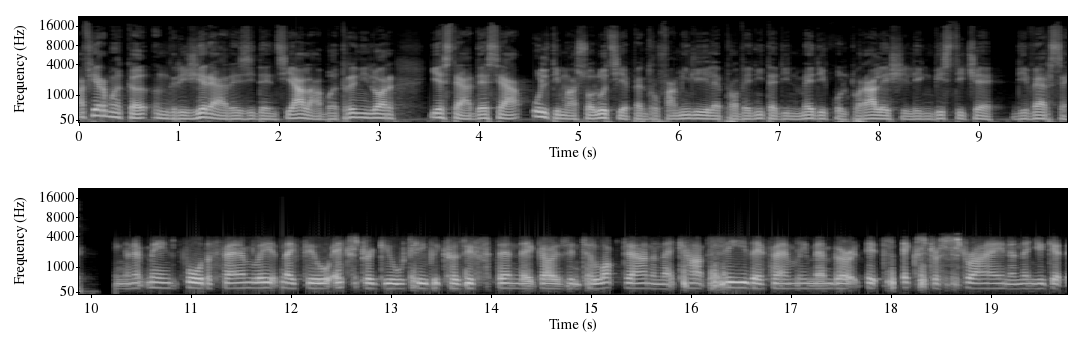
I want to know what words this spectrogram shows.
afirmă că îngrijirea rezidențială a bătrânilor este adesea ultima soluție pentru familiile provenite din medii culturale și lingvistice diverse. And it means for the family, they feel extra guilty because if then there goes into lockdown and they can't see their family member, it's extra strain, and then you get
